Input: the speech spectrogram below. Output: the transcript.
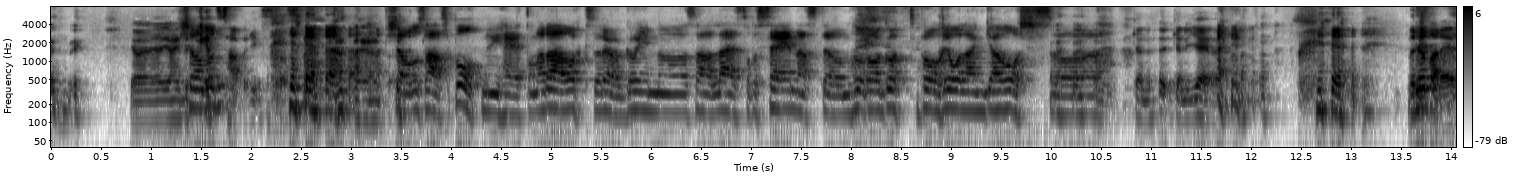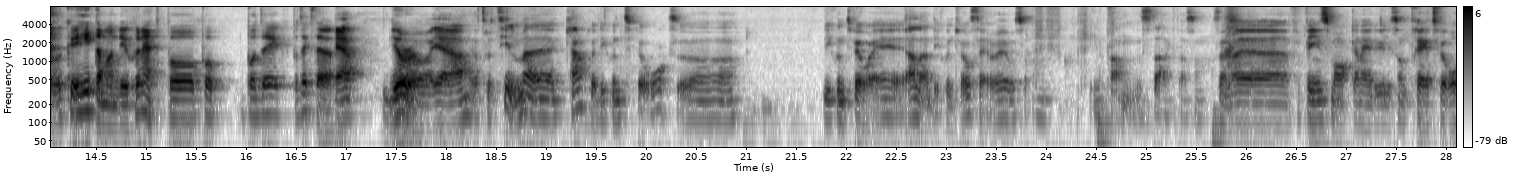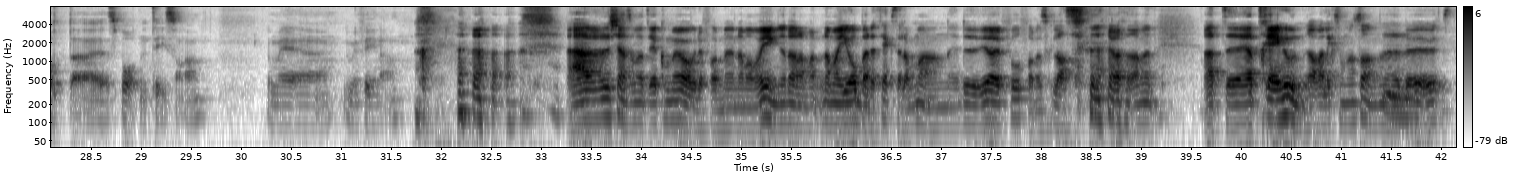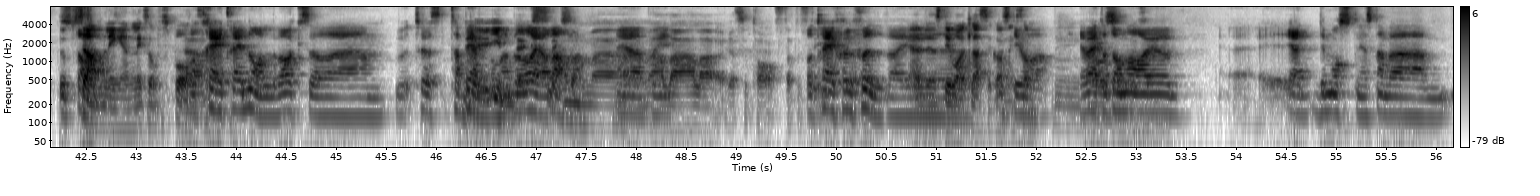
jag, jag är inte Kör. Alltså. Inte. Kör du så här sportnyheterna där också då? Går in och så här läser det senaste om hur det har gått på Roland Garros och... Kan du, kan du ge det? Men hur var det? Hittar man division 1 på, på, på, på text-tv? Ja. Och, ja, jag tror till och med kanske division 2 också. Division 2 är alla division 2-serier är också. Fan starkt alltså. Sen eh, för finsmakarna är det ju liksom 328 sportnotiserna. De är, de är fina. ja, det känns som att jag kommer ihåg det från när man var yngre. Där, när, man, när man jobbade text eller man. Du gör ju fortfarande såklart. Ja, men att eh, 300 var liksom en sån Mm. mm. uppsamlingen liksom för sport. Och 3-3-0 var också um, index börjar där. liksom. eh, Ja, med alla, alla resultat, statistik. Och 377 var ju... Ja, den stora klassikern, stora. liksom. Mm, Jag vet att de har ju... Ja, det måste nästan vara... ehm,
